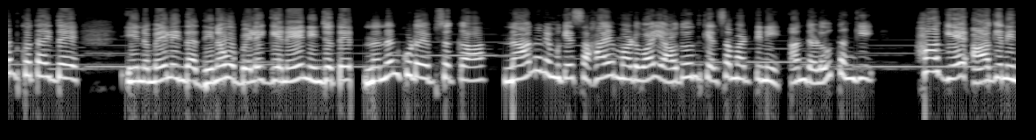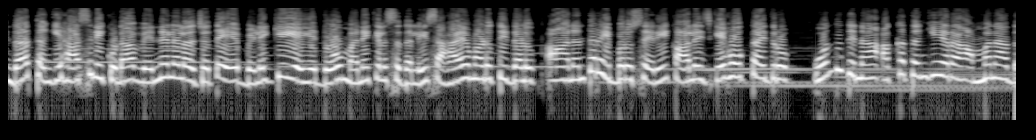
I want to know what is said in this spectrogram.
ಅನ್ಕೋತಾ ಇದ್ದೆ. ಇನ್ನು ಮೇಲಿಂದ ದಿನವೂ ಬೆಳಿಗ್ಗೆನೆ ನಿನ್ ಜೊತೆ ನನ್ನನ್ ಕೂಡ ಎಬ್ಸಕ್ಕ. ನಾನು ನಿಮಗೆ ಸಹಾಯ ಮಾಡುವ ಯಾವುದೋ ಒಂದು ಕೆಲಸ ಮಾಡ್ತೀನಿ, ಅಂದಳು ತಂಗಿ. ಹಾಗೆ ಆಗಿನಿಂದ ತಂಗಿ ಹಾಸಿನಿ ಕೂಡ ವೆನ್ನೆಲಳ ಜೊತೆ ಬೆಳಿಗ್ಗೆಯೇ ಎದ್ದು ಮನೆ ಕೆಲಸದಲ್ಲಿ ಸಹಾಯ ಮಾಡುತ್ತಿದ್ದಳು. ಆ ನಂತರ ಇಬ್ಬರು ಸೇರಿ ಕಾಲೇಜ್ಗೆ ಹೋಗ್ತಾ ಇದ್ರು. ಒಂದು ದಿನ ಅಕ್ಕ ತಂಗಿಯರ ಅಮ್ಮನಾದ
